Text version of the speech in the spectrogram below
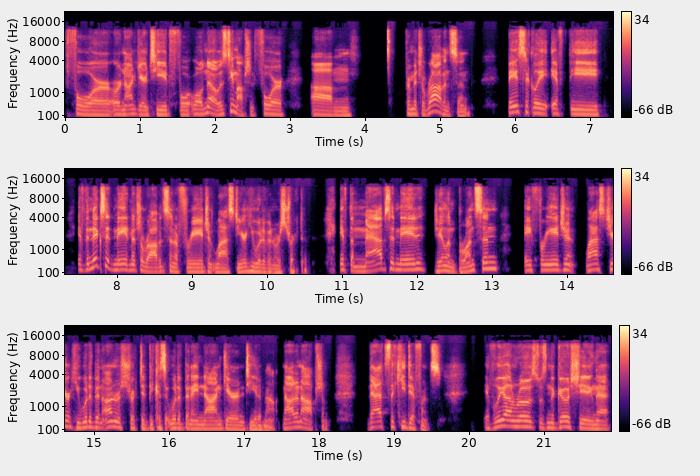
for or non-guaranteed for, well, no, it was team option for um, for Mitchell Robinson basically if the if the Knicks had made Mitchell Robinson a free agent last year, he would have been restricted. If the Mavs had made Jalen Brunson a free agent last year, he would have been unrestricted because it would have been a non-guaranteed amount, not an option. That's the key difference. If Leon Rose was negotiating that,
